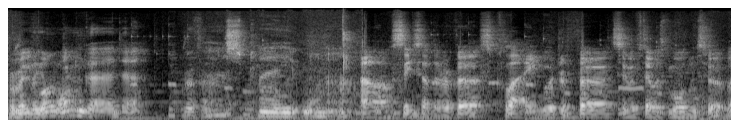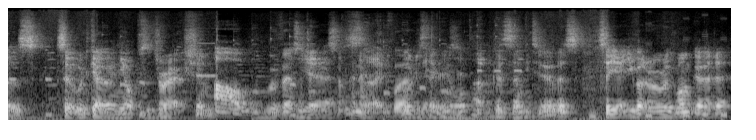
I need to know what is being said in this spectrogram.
remove Move one. one girder, reverse play one up. Oh, see, so the reverse play would refer to if there was more than two of us, so it would go in the opposite direction. Oh, reverse play. Yeah, It's not going to we'll work just here, ignore that because there's only two of us. So yeah, you've got to remove one girder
